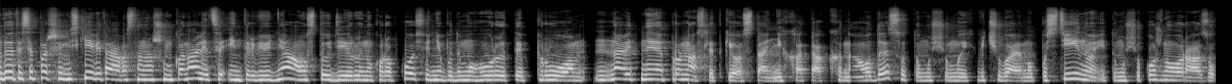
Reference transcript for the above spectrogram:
Ви дивитеся перший міський. Вітаю вас на нашому каналі. Це інтерв'ю дня у студії Ірина Коробко. Сьогодні будемо говорити про навіть не про наслідки останніх атак на Одесу, тому що ми їх відчуваємо постійно, і тому, що кожного разу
